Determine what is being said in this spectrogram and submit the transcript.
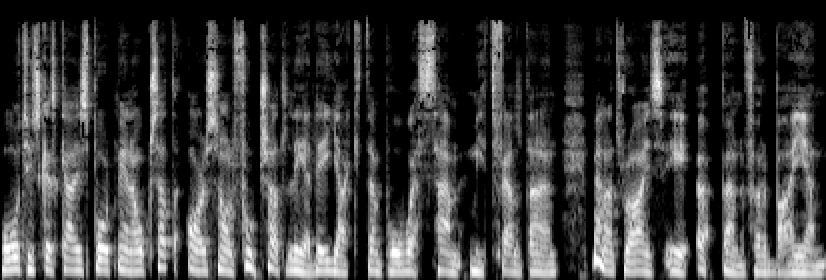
Och tyska Sky Sport menar också att Arsenal fortsatt leder jakten på West Ham mittfältaren, men att Rice är öppen för Bayern.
